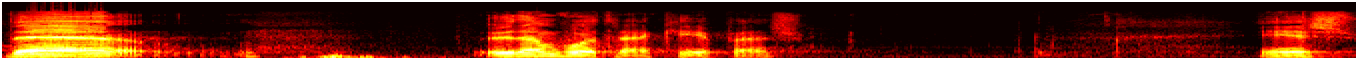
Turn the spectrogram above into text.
De ő nem volt rá képes. És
